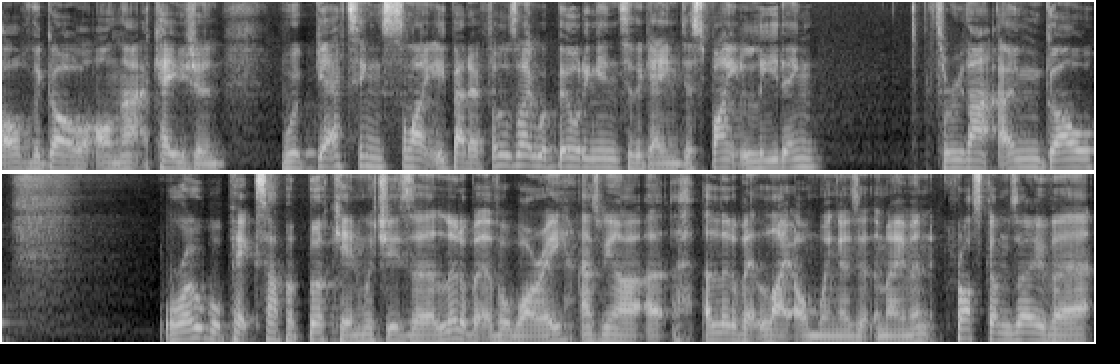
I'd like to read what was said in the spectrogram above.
of the goal on that occasion. We're getting slightly better. It feels like we're building into the game despite leading through that own goal. Robel picks up a booking, which is a little bit of a worry, as we are a, a little bit light on wingers at the moment. Cross comes over,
